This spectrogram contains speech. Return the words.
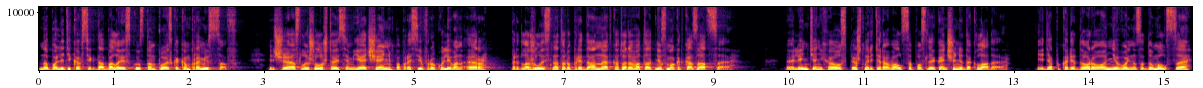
но политика всегда была искусством поиска компромиссов. Еще я слышал, что семья Чэнь, попросив руку Ливан Эр, предложила сенатору приданное, от которого тот не смог отказаться. Лин Тяньхао успешно ретировался после окончания доклада. Идя по коридору, он невольно задумался,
